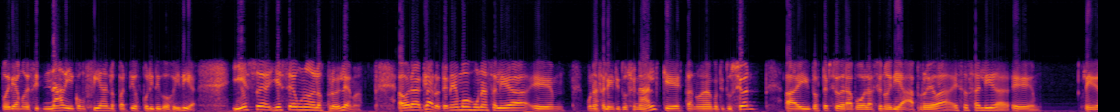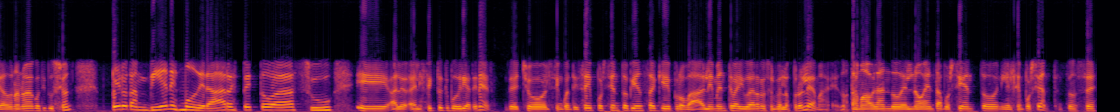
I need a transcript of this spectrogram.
Podríamos decir, nadie confía en los partidos políticos hoy día. Y, eso, y ese es uno de los problemas. Ahora, claro, tenemos una salida, una salida institucional, que es esta nueva constitución. Hay dos tercios de la población hoy día aprueba esa salida. Eh, la idea de una nueva constitución, pero también es moderada respecto a su eh, al, efecto que podría tener. De hecho, el 56% piensa que probablemente va a ayudar a resolver los problemas. Eh, no estamos hablando del 90% ni el 100%. Entonces,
